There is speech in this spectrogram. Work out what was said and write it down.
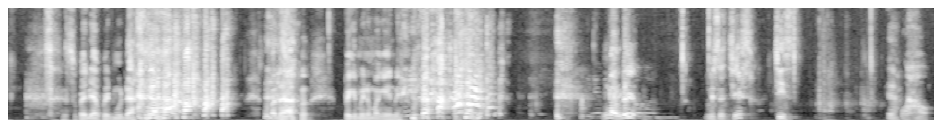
supaya diakuin mudah. Padahal pengen minum yang ini. Enggak, dia Is it cheese? cheese. Wow.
